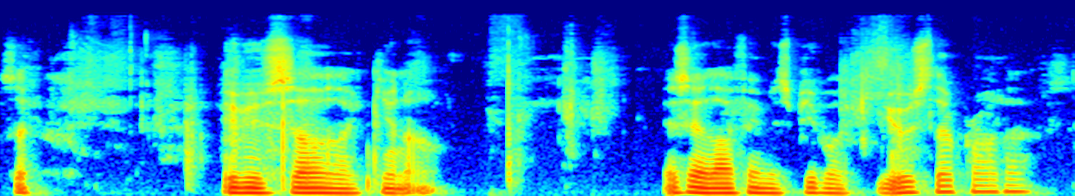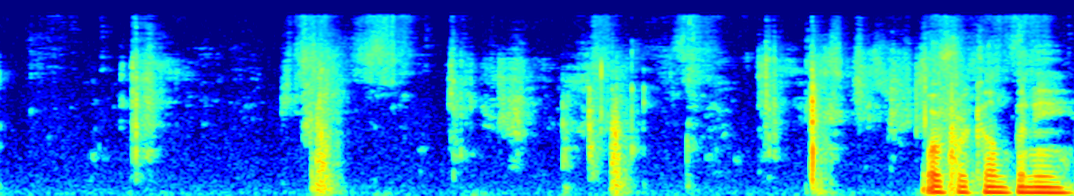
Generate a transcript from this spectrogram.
So if you saw like you know, they say a lot of famous people used their product. For company.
